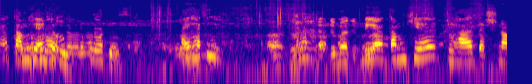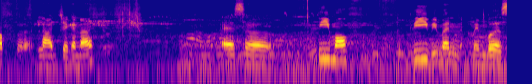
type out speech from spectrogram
have come here to I have, we have come here to have darshan of uh, Lord Jagannath as a team of three women members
